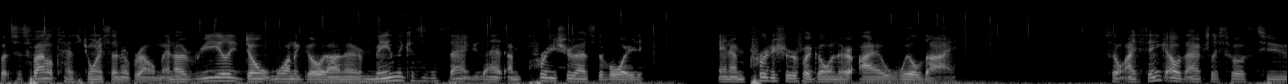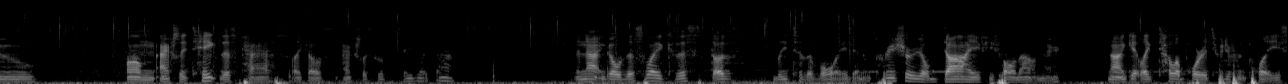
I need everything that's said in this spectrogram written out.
but since Final Test joined us in our realm, and I really don't want to go down there, mainly because of the fact that I'm pretty sure that's the Void, and I'm pretty sure if I go in there, I will die. So I think I was actually supposed to, um, actually take this path, like I was actually supposed to take like that and not go this way, because this does lead to the void, and I'm pretty sure you'll die if you fall down there. Not get like teleported to a different place.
